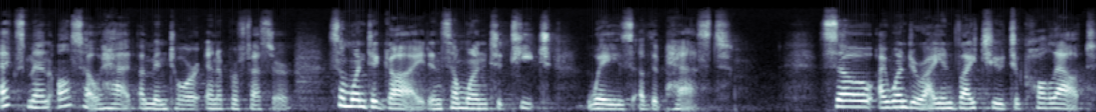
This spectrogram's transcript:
X Men also had a mentor and a professor, someone to guide and someone to teach ways of the past. So I wonder, I invite you to call out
